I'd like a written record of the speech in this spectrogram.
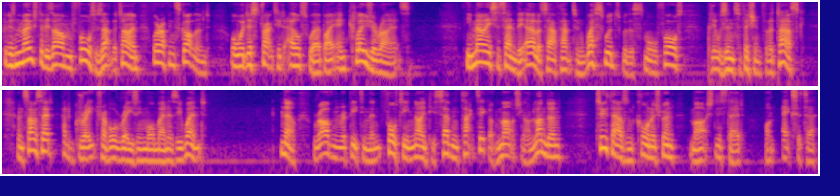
because most of his armed forces at the time were up in Scotland, or were distracted elsewhere by enclosure riots. He managed to send the Earl of Southampton westwards with a small force, but it was insufficient for the task, and Somerset had great trouble raising more men as he went. Now, rather than repeating the 1497 tactic of marching on London, 2,000 Cornishmen marched instead on Exeter.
